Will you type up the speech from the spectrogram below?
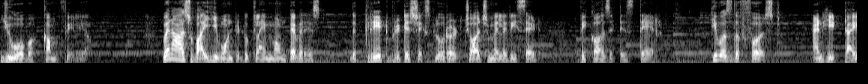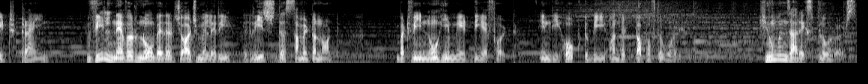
you overcome failure. When asked why he wanted to climb Mount Everest, the great British explorer George Mallory said, Because it is there. He was the first, and he died trying. We'll never know whether George Mallory reached the summit or not, but we know he made the effort in the hope to be on the top of the world. Humans are explorers.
